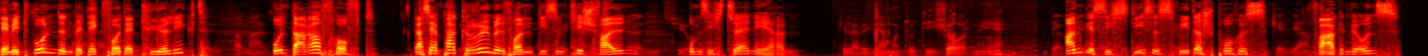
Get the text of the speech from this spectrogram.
der mit Wunden bedeckt vor der Tür liegt und darauf hofft, dass ein paar Krümel von diesem Tisch fallen, um sich zu ernähren. Angesichts dieses Widerspruches fragen wir uns,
